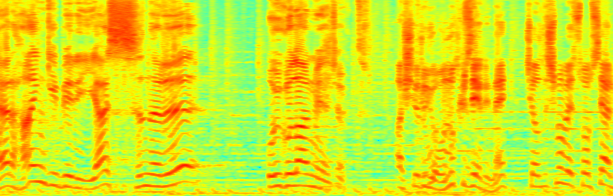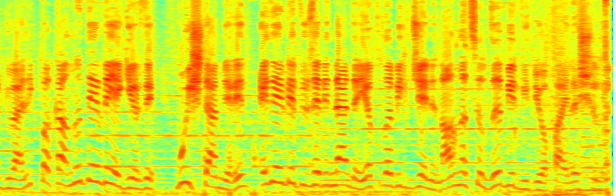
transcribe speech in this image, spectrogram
herhangi bir yaş sınırı uygulanmayacaktır. Aşırı yoğunluk üzerine Çalışma ve Sosyal Güvenlik Bakanlığı devreye girdi. Bu işlemlerin E-Devlet üzerinden de yapılabileceğinin anlatıldığı bir video paylaşıldı.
